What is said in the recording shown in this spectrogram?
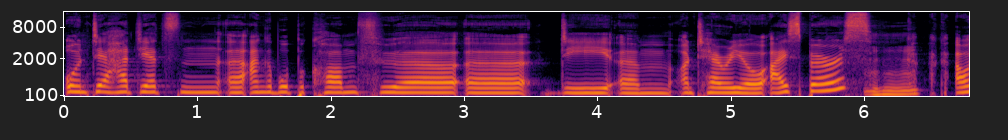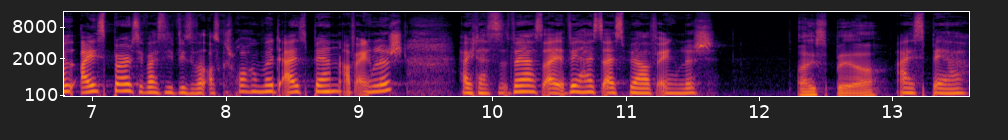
Und der hat jetzt ein äh, Angebot bekommen für äh, die ähm, Ontario Ice Bears. Au- Ice Bears, ich weiß nicht, wie sowas ausgesprochen wird, Eisbären auf Englisch. Hab ich das, wer, heißt, wer heißt Eisbär auf Englisch? Eisbär. Eisbär,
